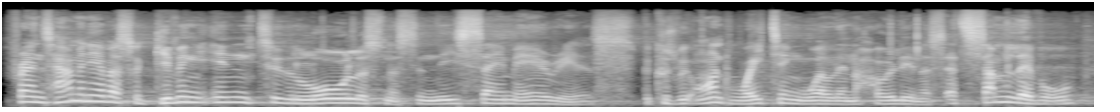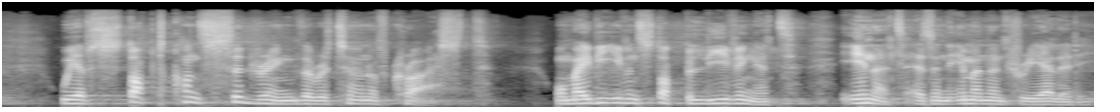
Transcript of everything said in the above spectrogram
Friends, how many of us are giving in to the lawlessness in these same areas because we aren't waiting well in holiness? At some level, we have stopped considering the return of Christ, or maybe even stopped believing it in it as an imminent reality.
